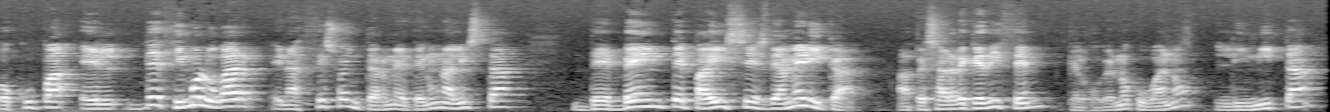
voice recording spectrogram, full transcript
ocupa el décimo lugar en acceso a Internet en una lista de 20 países de América, a pesar de que dicen que el gobierno cubano limita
